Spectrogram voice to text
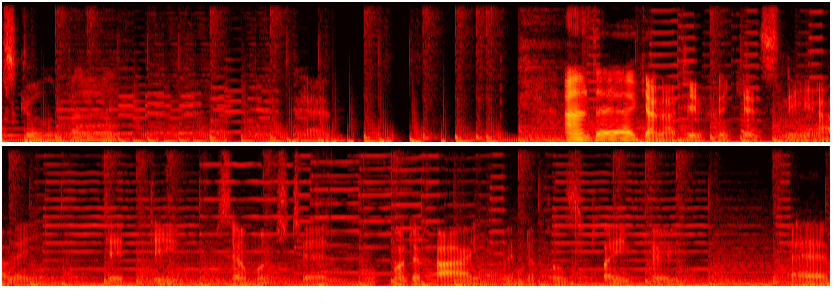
scrolling by. Um, and uh, again, I do think it's neat how they did do so much to modify the Knuckles playthrough. Um,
